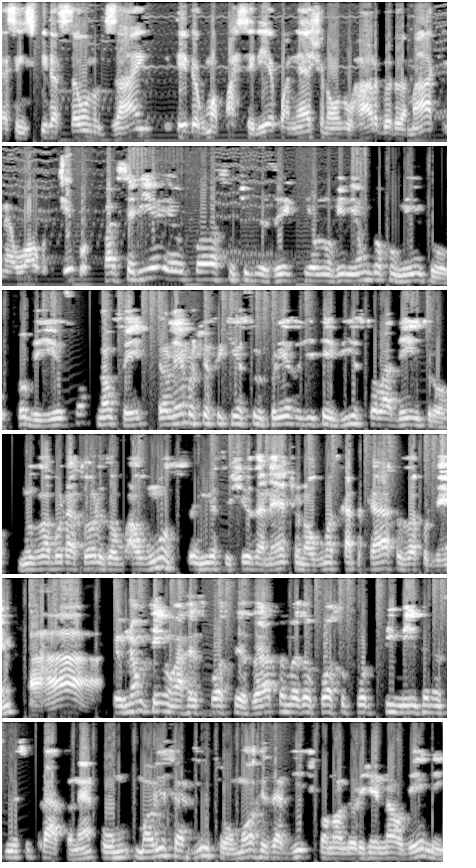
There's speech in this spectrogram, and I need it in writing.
essa inspiração no design? Se teve alguma parceria com a National no hardware da máquina ou algo do tipo? Parceria, eu posso te dizer que eu não vi nenhum documento sobre isso, não sei. Eu lembro que eu fiquei surpreso de ter visto lá dentro, nos laboratórios, al- alguns MSX da National, algumas carcaças lá por dentro. Ah, Eu não tenho a resposta exata, mas eu posso pôr pimenta nesse, nesse prato, né? O Maurício Arditi, ou Morris Arditi, que é o nome original dele,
